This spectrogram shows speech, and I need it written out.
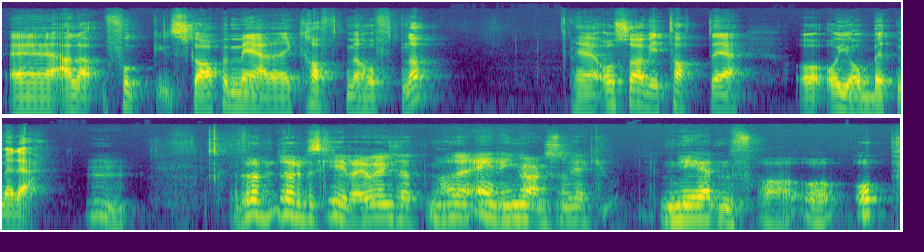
Eh, eller få, skape mer kraft med hoften, da. Og så har vi tatt det og, og jobbet med det. For det, det du beskriver, er jo egentlig at vi hadde en inngang som gikk nedenfra og opp.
